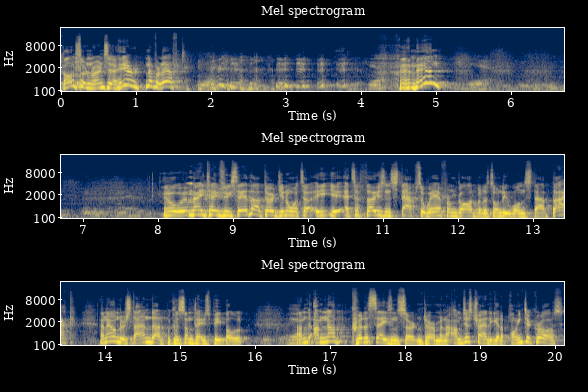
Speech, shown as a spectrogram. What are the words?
God turned around and said, Here, never left. Amen. You know, many times we say that, there, you know, it's a, it's a thousand steps away from God, but it's only one step back. And I understand that because sometimes people, I'm, I'm not criticizing certain terms, I'm just trying to get a point across.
